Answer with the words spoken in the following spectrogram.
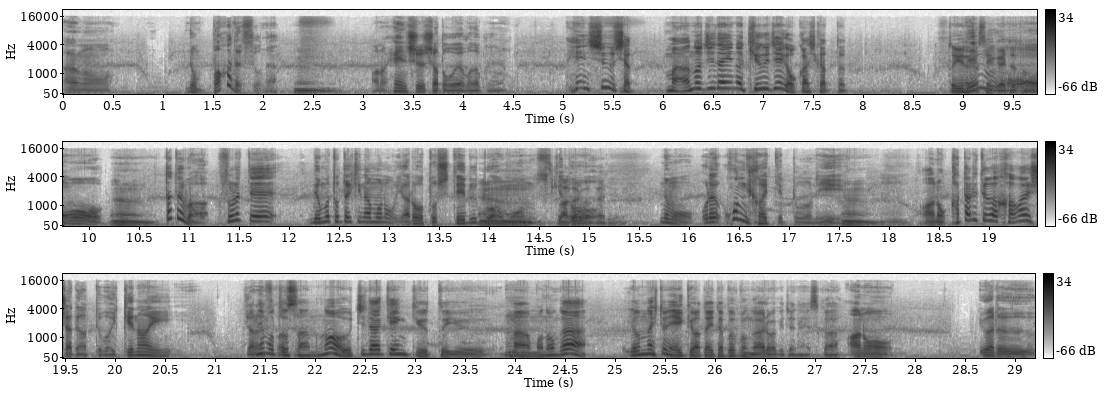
あのでもバカですよね。うんあの編集者と大山田君編集者まああの時代の QJ がおかしかったというのが正解だと思もううん。例えばそれって根元的なものをやろうとしてるとは思うんですけど、わかるわかる。でも俺本に書いてる通り、うん。あの語り手が加害者であってはいけないじゃないですか。根本さんの内田研究という、まあ、うんものがいろんな人に影響を与えた部分があるわけじゃないですか。あのいわゆる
